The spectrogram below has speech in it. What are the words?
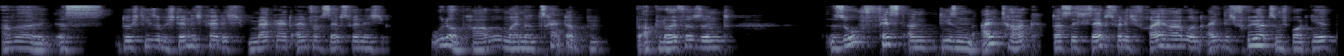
aber es durch diese Beständigkeit, ich merke halt einfach, selbst wenn ich Urlaub habe, meine Zeitabläufe sind so fest an diesen Alltag, dass ich selbst wenn ich frei habe und eigentlich früher zum Sport gehe,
